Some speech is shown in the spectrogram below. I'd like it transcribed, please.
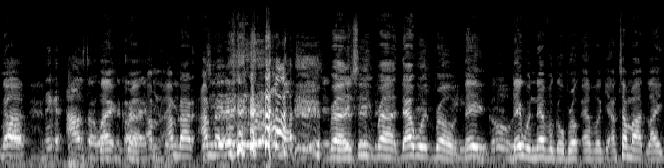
Nah. I'll, nigga, I'll start watching Like, the Kardashians. I'm- I'm not- I'm not- shit, bro, I'm watching this shit, bro. See, bro, that would, bro. They goes. they would never go broke ever again. I'm talking about like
